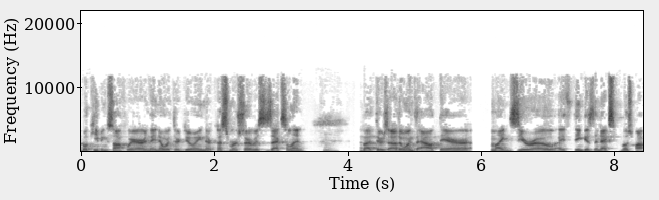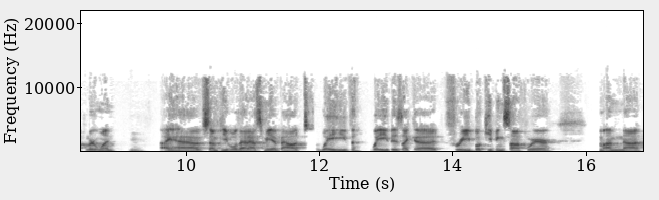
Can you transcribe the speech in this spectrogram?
bookkeeping software, and they know what they're doing. Their customer service is excellent. Hmm. But there's other ones out there, like Xero, I think is the next most popular one. Hmm. I have some people that ask me about Wave. Wave is like a free bookkeeping software. I'm not,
